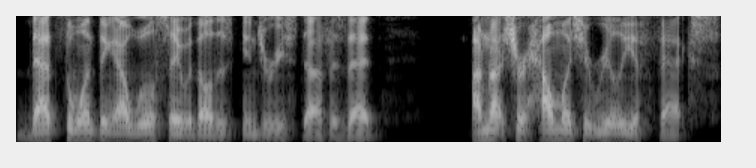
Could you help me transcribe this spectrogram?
that's the one thing I will say with all this injury stuff is that I'm not sure how much it really affects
